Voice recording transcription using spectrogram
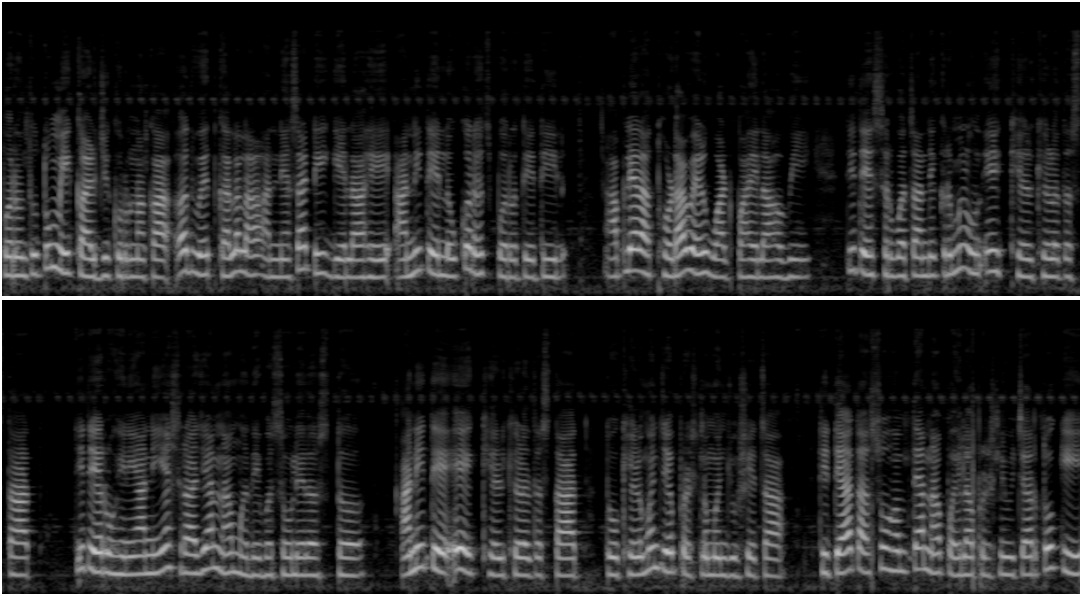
परंतु तुम्ही काळजी करू नका. अद्वैत कलाला आणण्यासाठी गेला आहे आणि ते लवकरच परत येतील. आपल्याला थोडा वेळ वाट पाहायला हवी. तिथे सर्व चांदेकर मिळून एक खेळ खेळत असतात. तिथे रोहिणी आणि यशराज यांना मध्ये बसवलेलं असतं. आणि ते एक खेळ खेळत असतात. तो खेळ म्हणजे प्रश्नमंजुषेचा तिथे आता सोहम त्यांना पहिला प्रश्न विचारतो की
